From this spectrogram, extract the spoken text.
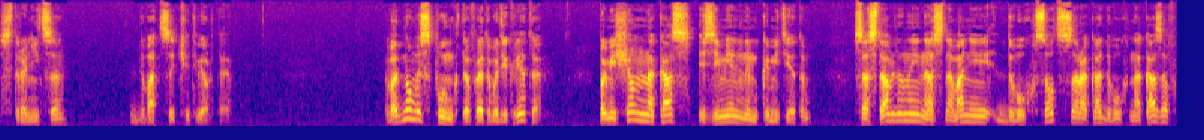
Страница 24. В одном из пунктов этого декрета помещен наказ земельным комитетом, составленный на основании 242 наказов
